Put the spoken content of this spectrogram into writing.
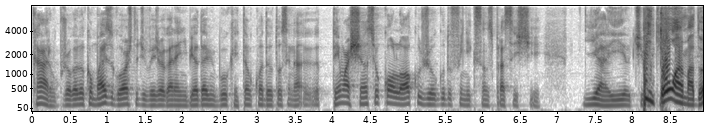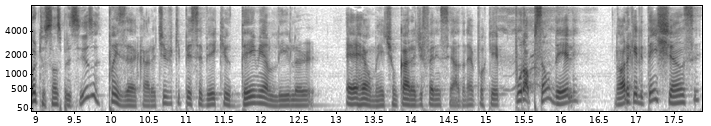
Cara, o jogador que eu mais gosto de ver jogar na NBA é o Devin Booker. Então, quando eu tô sem nada, eu tenho uma chance, eu coloco o jogo do Phoenix Suns pra assistir. E aí eu tive que Pintou um armador que o Suns precisa? Pois é, cara, eu tive que perceber que o Damian Lillard é realmente um cara diferenciado, né? Porque por opção dele, na hora que ele tem chance,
